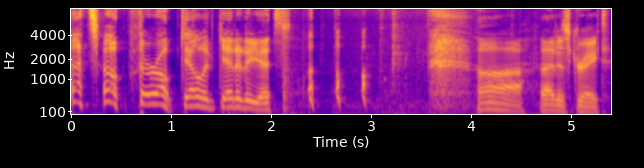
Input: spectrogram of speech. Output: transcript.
that's how thorough Kellen Kennedy is. ah, that is great.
